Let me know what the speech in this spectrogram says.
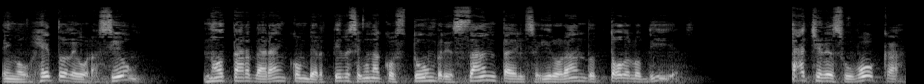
en objeto de oración. No tardará en convertirse en una costumbre santa el seguir orando todos los días. Tache de su boca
